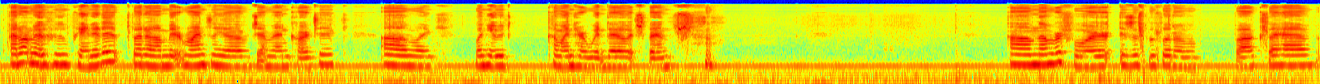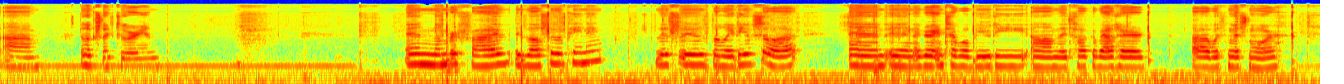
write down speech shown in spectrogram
I don't know who painted it, but um, it reminds me of Gemma and Kartik, um, like when he would come in her window at Spence. um, number four is just this little box I have. Um, it looks Victorian. and number five is also a painting. This is The Lady of Shalott, and in A Great and Terrible Beauty, um, they talk about her uh, with Miss Moore.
